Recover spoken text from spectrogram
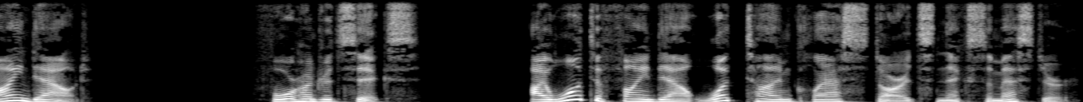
Find out. 406. I want to find out what time class starts next semester.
